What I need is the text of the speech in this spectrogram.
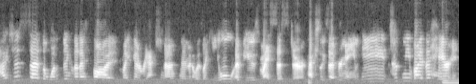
I just said the one thing that I thought might get a reaction out of him, and it was like, You abused my sister. Actually, said her name. He took me by the hair mm. and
